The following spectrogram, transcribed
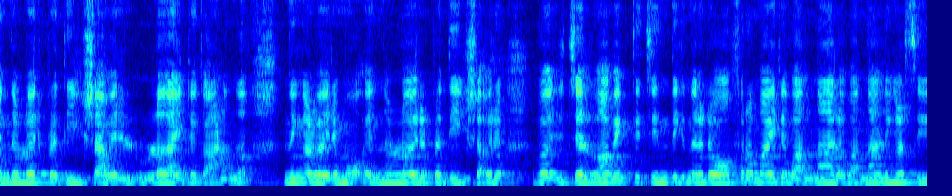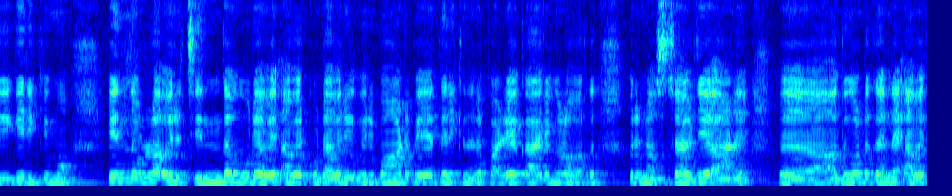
എന്നുള്ള ഒരു പ്രതീക്ഷ അവരിൽ ഉള്ളതായിട്ട് കാണുന്നു. നിങ്ങൾ വരുമോ എന്നുള്ള ഒരു പ്രതീക്ഷ ഒരു ആ വ്യക്തി ചിന്തിക്കുന്ന ഒരു ഓഫറുമായിട്ട് വന്നാലോ വന്നാൽ നിങ്ങൾ സ്വീകരിക്കുമോ എന്നുള്ള ഒരു ചിന്ത കൂടി അവ അവർക്കുണ്ട്. അവർ ഒരുപാട് വേദനിക്കുന്നുണ്ട് പഴയ കാര്യങ്ങൾ ഓർത്ത് ഒരു നൊസ്റ്റാൾജിയ ആണ്. അതുകൊണ്ട് തന്നെ അവർ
